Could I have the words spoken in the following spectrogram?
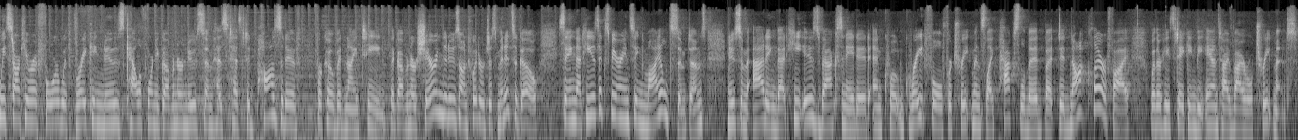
We start here at 4 with breaking news. California Governor Newsom has tested positive for COVID 19. The governor sharing the news on Twitter just minutes ago, saying that he is experiencing mild symptoms. Newsom adding that he is vaccinated and, quote, grateful for treatments like Paxlovid, but did not clarify whether he's taking the antiviral treatment.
